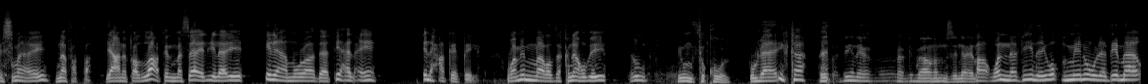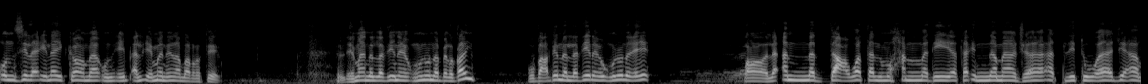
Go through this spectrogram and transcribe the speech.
اسمها إيه؟ نفقة، يعني طلعت المسائل إلى إيه؟ إلى مراداتها الإيه؟ الحقيقية، ومما رزقناهم إيه؟ ينفقون، أولئك الذين يؤمنون بما أنزل إليك والذين يؤمنون بما أنزل إليك وما. يبقى الإيمان هنا مرتين. الإيمان الذين يؤمنون بالغيب وبعدين الذين يؤمنون إيه؟ آه لأن الدعوة المحمدية إنما جاءت لتواجه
